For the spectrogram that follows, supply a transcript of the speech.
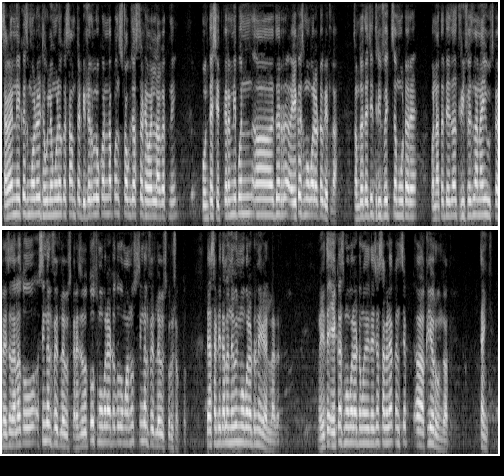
सगळ्यांनी एकच मॉडेल ठेवल्यामुळे कसं आमच्या डीलर लोकांना पण स्टॉक जास्त ठेवायला लागत नाही. कोणत्या शेतकऱ्यांनी पण जर एकच मोबाईल ऑटो घेतला समजा त्याची थ्री फेजचा मोटर आहे पण आता त्याला थ्री फेजला नाही यूज करायचा त्याला तो सिंगल फेजला यूज करायचा. तर तोच मोबाईल ऑटो तो माणूस सिंगल फेजला यूज करू शकतो. त्यासाठी त्याला नवीन मोबाईल ऑटो नाही घ्यायला लागत. म्हणजे ते एकाच मोबाईल ऑटोमध्ये त्याच्या सगळ्या कन्सेप्ट क्लिअर होऊन जातात. थँक्यू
